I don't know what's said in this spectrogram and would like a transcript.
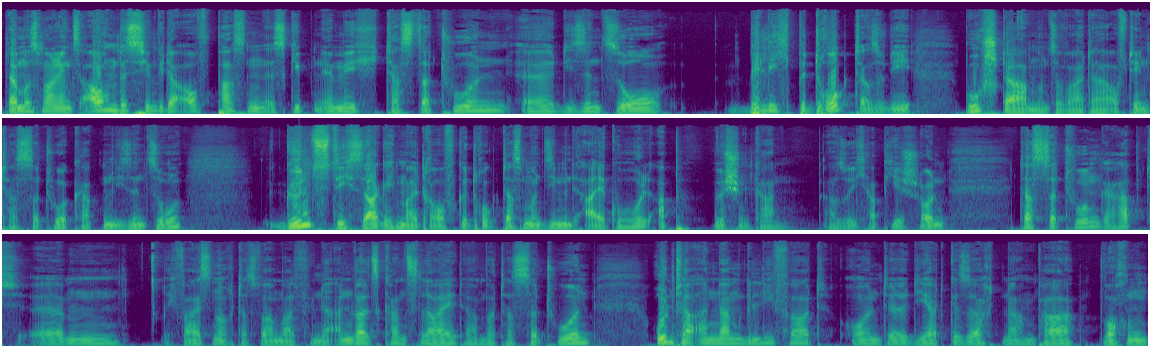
Da muss man allerdings auch ein bisschen wieder aufpassen. Es gibt nämlich Tastaturen, äh, die sind so billig bedruckt, also die Buchstaben und so weiter auf den Tastaturkappen, die sind so günstig, sage ich mal, drauf gedruckt, dass man sie mit Alkohol abwischen kann. Also ich habe hier schon Tastaturen gehabt. Ähm, ich weiß noch, das war mal für eine Anwaltskanzlei, da haben wir Tastaturen unter anderem geliefert und äh, die hat gesagt, nach ein paar Wochen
